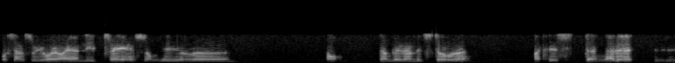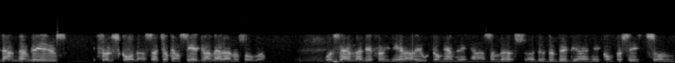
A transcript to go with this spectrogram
Och sen så gör jag en i trä som blir, eh, ja, den blir en lite större. Faktiskt, eller den, den blir i full skala så att jag kan segla med den och så va. Och sen när det fungerar och gjort de ändringarna som behövs, då, då bygger jag en i komposit som,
